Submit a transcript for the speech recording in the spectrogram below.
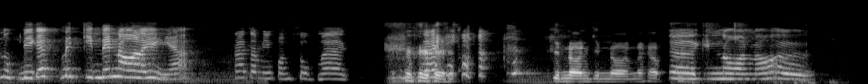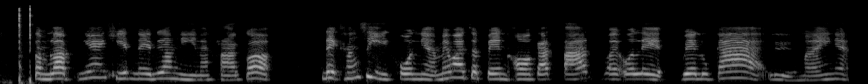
หนุกดีก็ได้กินได้นอนอะไรอย่างเงี้ย น่าจะมีความสุขมากใช่กินนอนกินนอนนะครับ เออ กินนอนมั้งเออสำหรับแง่คิดในเรื่องนี้นะคะ ก็เด็กทั้งสี่คนเนี่ย ไม่ว่าจะเป็นออกัสตัสไวโอเลตเวลูก้าหรือไมค์เนี่ย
